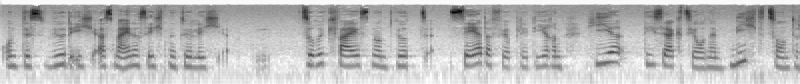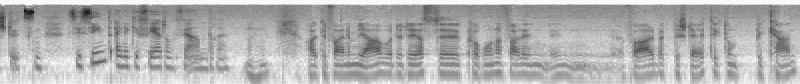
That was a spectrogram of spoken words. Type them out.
Und das würde ich aus meiner Sicht natürlich zurückweisen und wird sehr dafür plädieren, hier diese Aktionen nicht zu unterstützen. Sie sind eine Gefährdung für andere. Mhm. Heute vor einem Jahr wurde der erste Corona-Fall in, in Vorarlberg bestätigt und bekannt.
